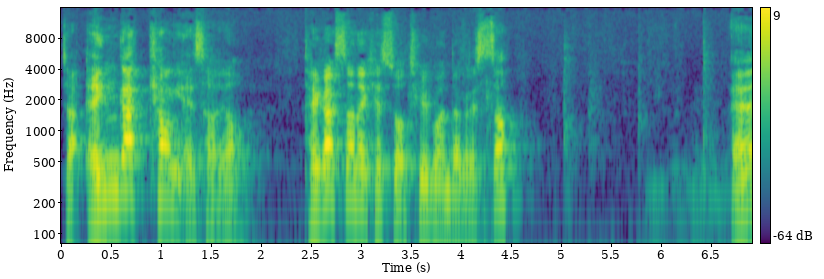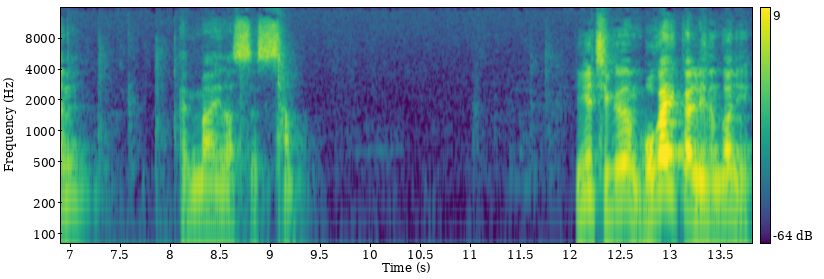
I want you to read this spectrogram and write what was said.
자, N각형에서요. 대각선의 개수 어떻게 구한다 그랬어? N n-3 이게 지금 뭐가 헷갈리는 거니?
